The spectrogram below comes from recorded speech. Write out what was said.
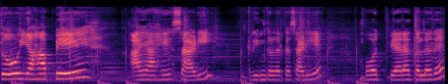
तो यहाँ पे आया है साड़ी ग्रीन कलर का साड़ी है बहुत प्यारा कलर है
